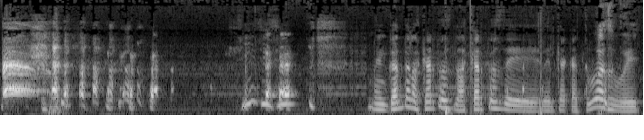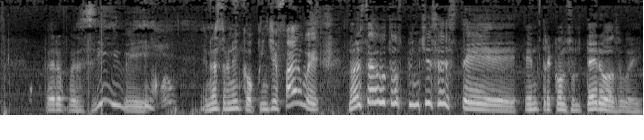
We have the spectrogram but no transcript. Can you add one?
Sí, sí, sí. Me encantan las cartas, las cartas de, del Cacatúas, güey. Pero pues sí, güey. Es nuestro único pinche fan, güey. ¿Dónde están los otros pinches, este, entre consulteros, güey?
